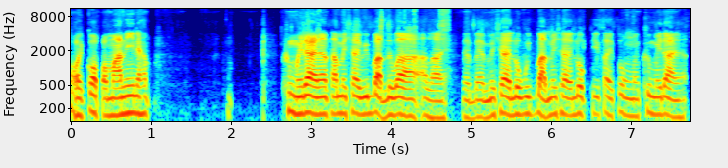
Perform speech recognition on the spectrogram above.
รอยก็ประมาณนี้นะครับขึ้นไม่ได้นะถ้าไม่ใช่วิบัติหรือว่าอะไร แบบแบบไม่ใช่โรควิบัติไม่ใช่โรคที่ใส่ส่งมันขึ้นไม่ได้นะ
